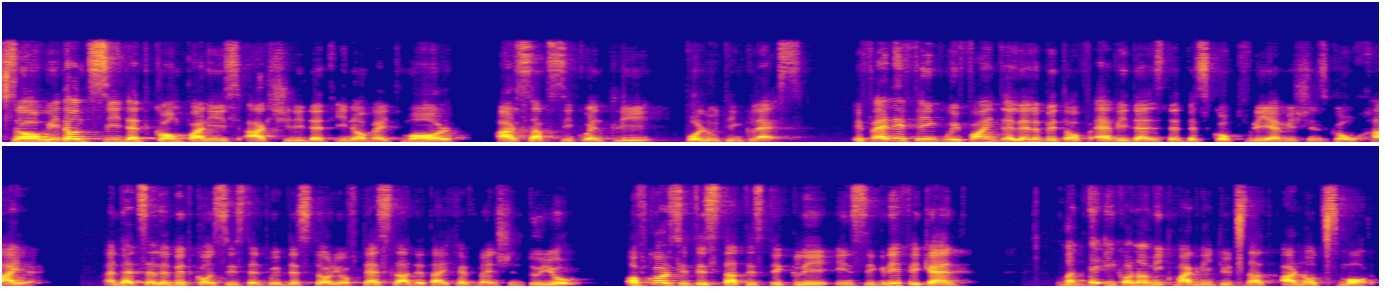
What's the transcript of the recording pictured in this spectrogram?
So we don't see that companies actually that innovate more are subsequently polluting less. If anything, we find a little bit of evidence that the scope 3 emissions go higher. And that's a little bit consistent with the story of Tesla that I have mentioned to you. Of course, it is statistically insignificant, but the economic magnitudes that are not small.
